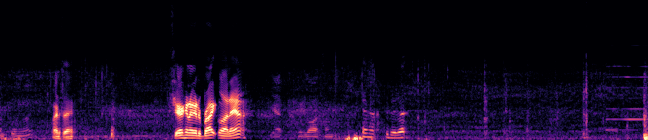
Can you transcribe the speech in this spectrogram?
lights on for mate? Wait a sec. So you reckon I got a brake light out? Yeah, put lights on. Yeah, we do that. No,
